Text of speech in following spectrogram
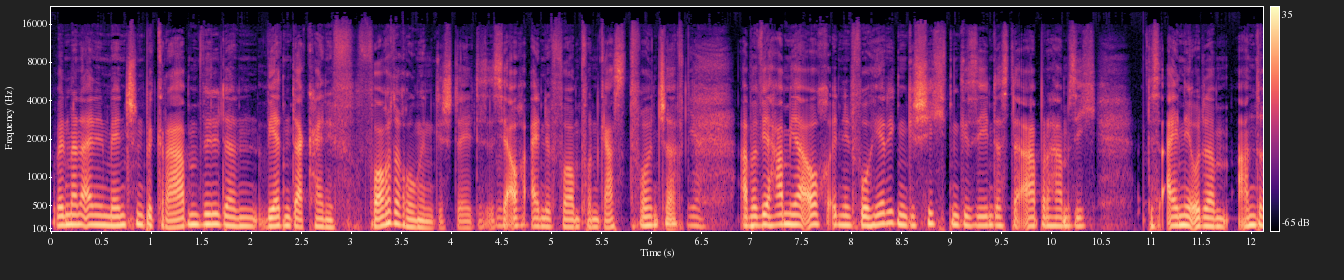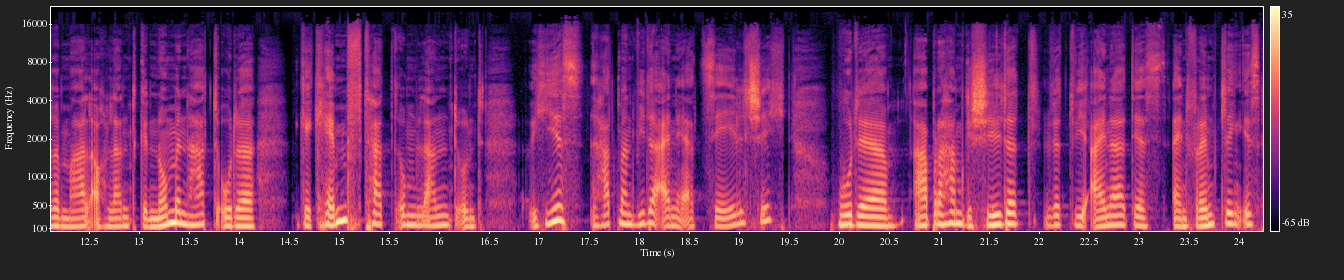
Wenn man einen Menschen begraben will, dann werden da keine Forderungen gestellt. Das ist mhm. ja auch eine Form von Gastfreundschaft. Ja. Aber wir haben ja auch in den vorherigen Geschichten gesehen, dass der Abraham sich das eine oder andere Mal auch Land genommen hat oder gekämpft hat um Land und hier hat man wieder eine Erzählschicht, wo der Abraham geschildert wird wie einer, der ein Fremdling ist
